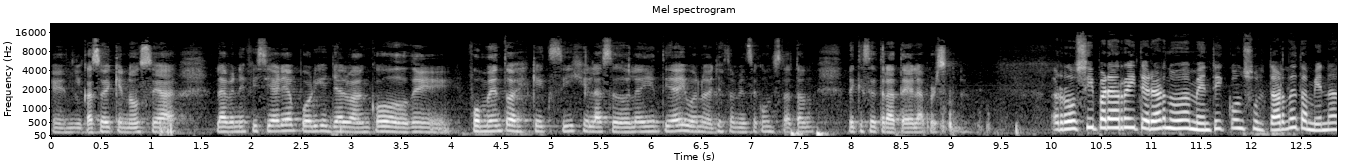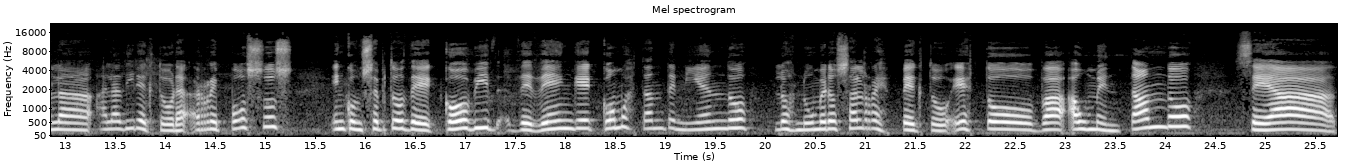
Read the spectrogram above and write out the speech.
en el caso de que no sea la beneficiaria porque ya el banco de fomento es que exige la cédula de identidad y bueno, ellos también se constatan de que se trate de la persona. Rosy, para reiterar nuevamente y consultarle también a la, a la directora, reposos en concepto de COVID, de dengue, ¿cómo están teniendo los números al respecto? ¿Esto va aumentando? Sea,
